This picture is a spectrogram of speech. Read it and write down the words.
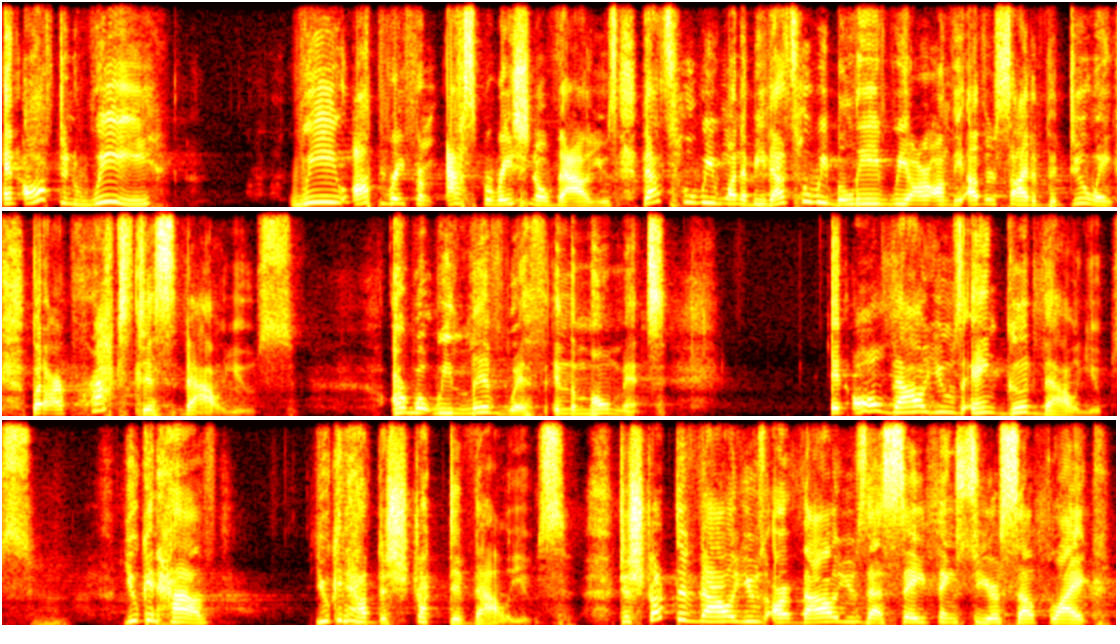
And often we we operate from aspirational values. That's who we want to be. That's who we believe we are on the other side of the doing. But our practice values are what we live with in the moment. And all values ain't good values. You can have you can have destructive values. Destructive values are values that say things to yourself like,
